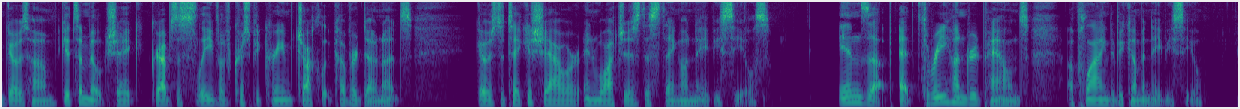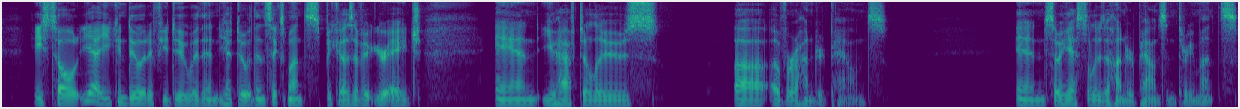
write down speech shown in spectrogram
goes home, gets a milkshake, grabs a sleeve of Krispy Kreme chocolate covered donuts, goes to take a shower, and watches this thing on Navy SEALs. Ends up at 300 pounds applying to become a Navy SEAL. He's told, yeah, you can do it if you do within, you have to do it within six months because of your age, and you have to lose uh, over 100 pounds. And so he has to lose 100 pounds in three months.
